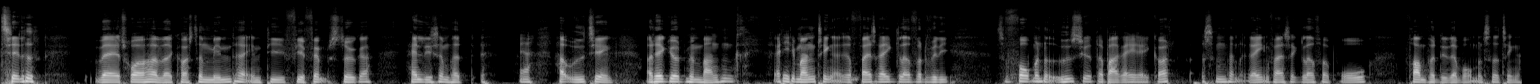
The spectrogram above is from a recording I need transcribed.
til, hvad jeg tror har været kostet mindre end de 4-5 stykker, han ligesom har, Ja. har udtjent. Og det har jeg gjort med mange, rigtig Det- mange ting, og jeg er faktisk rigtig glad for det, fordi så får man noget udstyr, der bare er rigtig, rigtig godt, og som man rent faktisk er glad for at bruge, frem for det der, hvor man sidder og tænker,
